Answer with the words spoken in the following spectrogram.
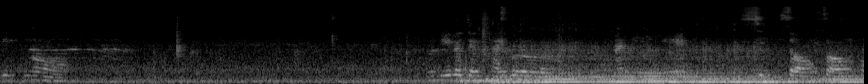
ปิกหงอก วันนี้เราจะใช้เบอร์อันนี้สิบสองสองห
